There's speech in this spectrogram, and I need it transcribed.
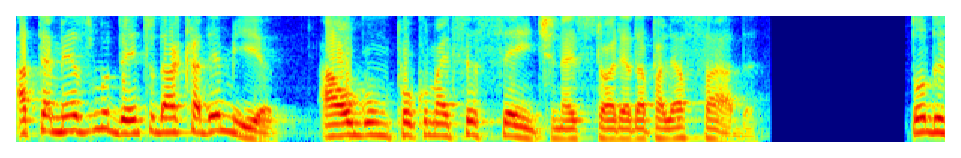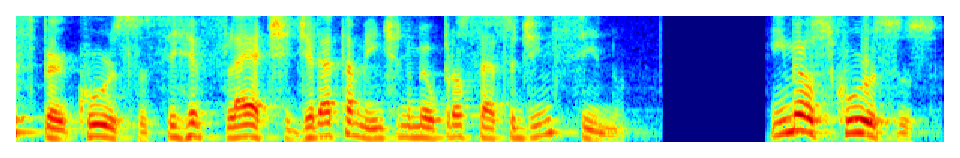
até mesmo dentro da academia, algo um pouco mais recente na história da palhaçada. Todo esse percurso se reflete diretamente no meu processo de ensino. Em meus cursos,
